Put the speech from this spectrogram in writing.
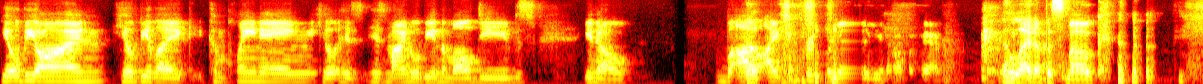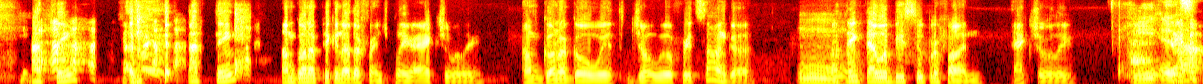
he'll be on. He'll be like complaining. He'll his his mind will be in the Maldives. You know, but I'll, I can for sure get a game off of him. Light up a smoke. I think I think I'm gonna pick another French player. Actually, I'm gonna go with Jo-Wilfried Tsonga. I Mm, think that would be super fun. Actually, he is Yeah.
